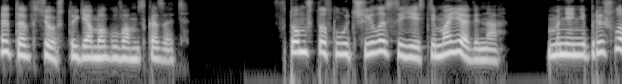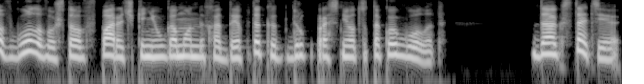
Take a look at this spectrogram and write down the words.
Это все, что я могу вам сказать. В том, что случилось, есть и моя вина. Мне не пришло в голову, что в парочке неугомонных адепток вдруг проснется такой голод. Да, кстати,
